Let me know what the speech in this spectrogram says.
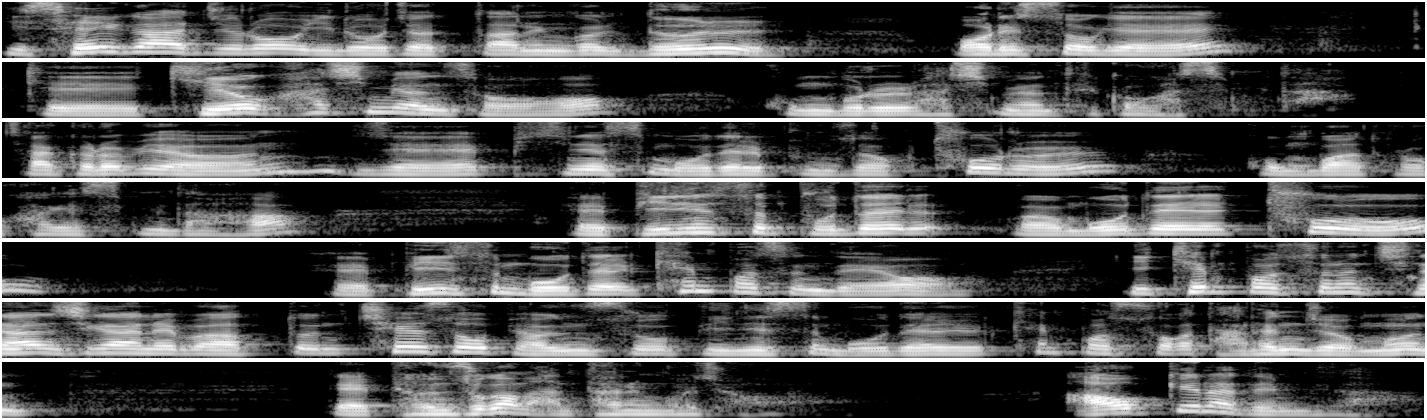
이 세 가지로 이루어졌다는 걸 늘 머릿속에 이렇게 기억하시면서 공부를 하시면 될 것 같습니다. 자, 그러면 이제 비즈니스 모델 분석 2를 공부하도록 하겠습니다. 예, 비즈니스 모델, 어, 모델 2, 예, 비즈니스 모델 캠퍼스인데요. 이 캠퍼스는 지난 시간에 봤던 최소 변수 비즈니스 모델 캠퍼스와 다른 점은 예, 변수가 많다는 거죠. 아홉 개나 됩니다.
